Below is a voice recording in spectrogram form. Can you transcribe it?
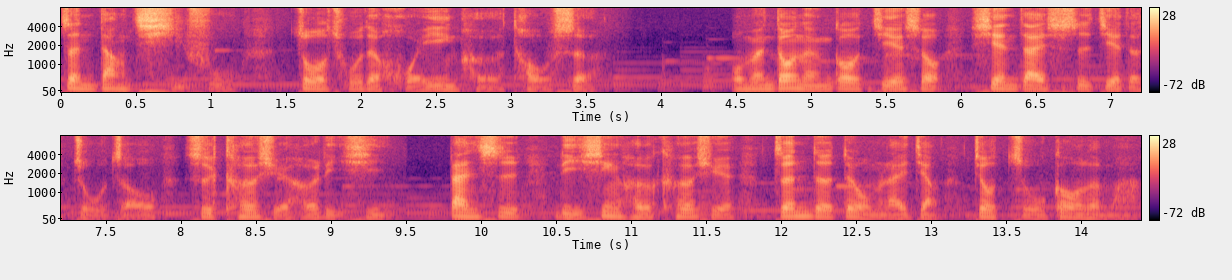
震荡起伏做出的回应和投射，我们都能够接受。现在世界的主轴是科学和理性，但是理性和科学真的对我们来讲就足够了吗？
